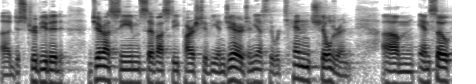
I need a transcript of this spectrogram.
uh, distributed. Gerasim, Sevasti, Parashqevi, and Gjergj. And yes, there were 10 children. Um, and so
